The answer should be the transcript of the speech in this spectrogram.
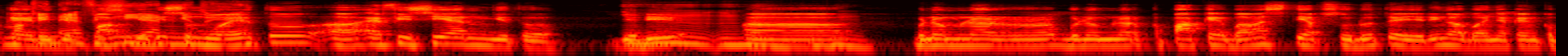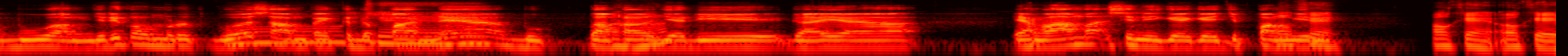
kayak di Jepang, jadi gitu semuanya ya? tuh uh, efisien gitu. Jadi mm -hmm, uh, mm -hmm. benar-benar benar-benar kepake banget setiap sudut ya. Jadi nggak banyak yang kebuang. Jadi kalau menurut gue oh, sampai ke depannya bakal uh -huh. jadi gaya yang lama sih nih gaya-gaya Jepang okay. gini. Oke okay, oke. Okay.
